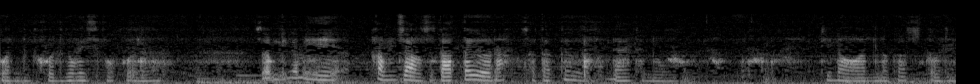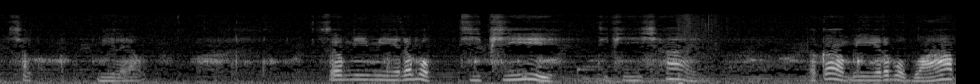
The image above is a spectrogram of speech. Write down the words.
คน คนก็ไม่สิบหกคนแล้วนะ สำนี้ก็มีคำสั่งสตาร์เตอร์นะสตาร์เตอร์ได้ธนู ที่นอนแล้วก็สโตนชิปมีแล้ว เซิร์ฟนี้มีระบบ TP TP ใช่ แล้วก็มีระบบวาร์ป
